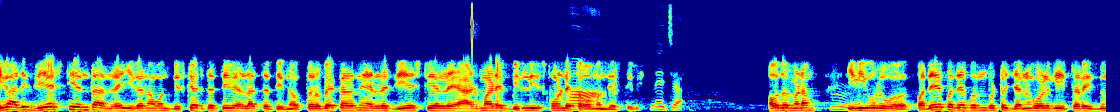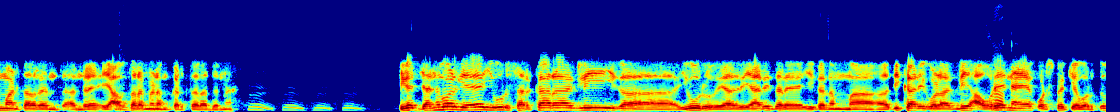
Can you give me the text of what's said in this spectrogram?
ಈಗ ಅದಕ್ಕೆ ಜಿ ಎಸ್ ಟಿ ಅಂತ ಅಂದ್ರೆ ಈಗ ನಾವು ಒಂದು ಬಿಸ್ಕೆಟ್ ತತ್ತೀವಿ ಎಲ್ಲ ತತ್ತೀವಿ ನಾವು ತರಬೇಕಾದ್ರೆ ಎಲ್ಲ ಜಿ ಎಸ್ ಟಿ ಎಲ್ಲ ಆಡ್ ಮಾಡಿ ಬಿಲ್ ಇಸ್ಕೊಂಡೇ ಹಾ. ಹೌದಾ ಮೇಡಮ್ ಈಗ ಇವರು ಪದೇ ಪದೇ ಬಂದ್ಬಿಟ್ಟು ಜನಗಳಿಗೆ ಈ ತರ ಇದು ಮಾಡ್ತಾವ್ರೆ ಅಂತ ಅಂದ್ರೆ ಯಾವ ತರ ಮೇಡಮ್ ಕಟ್ತಾರ ಅದನ್ನ? ಈಗ ಜನಗಳಿಗೆ ಇವ್ರು ಸರ್ಕಾರ ಆಗ್ಲಿ ಈಗ ಇವರು ಯಾರಿದ್ದಾರೆ? ಈಗ ನಮ್ಮ ಅಧಿಕಾರಿಗಳಾಗ್ಲಿ ಅವರೇ ನ್ಯಾಯ ಕೊಡ್ಸ್ಬೇಕೇ ಹೊರತು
